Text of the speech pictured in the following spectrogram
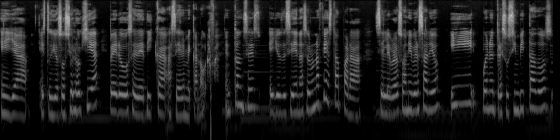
Ella estudió sociología, pero se dedica a ser mecanógrafa. Entonces, ellos deciden hacer una fiesta para celebrar su aniversario y bueno, entre sus invitados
